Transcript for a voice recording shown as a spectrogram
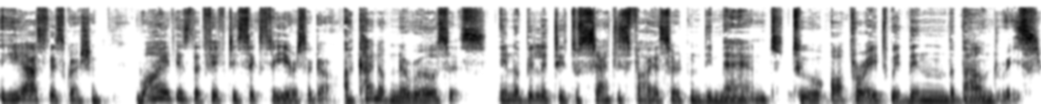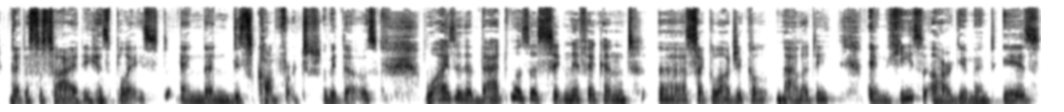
He asked this question why it is that 50, 60 years ago, a kind of neurosis, inability to satisfy a certain demand, to operate within the boundaries that a society has placed, and then discomfort with those. Why is it that that was a significant uh, psychological malady? And his argument is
